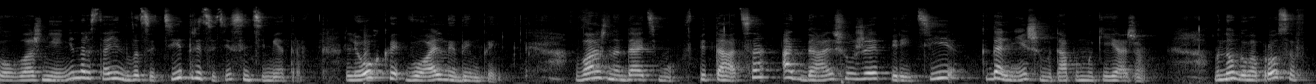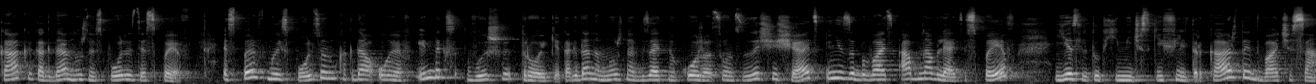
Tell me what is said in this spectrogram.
увлажнения на расстоянии 20-30 см легкой вуальной дымкой. Важно дать ему впитаться, а дальше уже перейти к дальнейшим этапам макияжа. Много вопросов, как и когда нужно использовать SPF. SPF мы используем, когда OF индекс выше тройки. Тогда нам нужно обязательно кожу от солнца защищать и не забывать обновлять SPF, если тут химический фильтр, каждые 2 часа.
